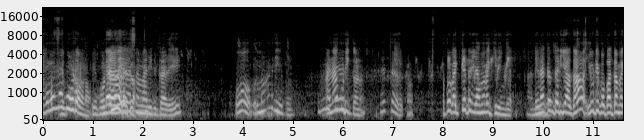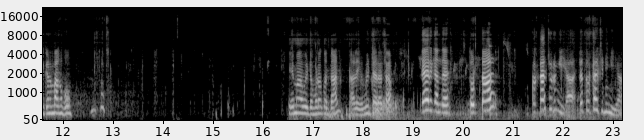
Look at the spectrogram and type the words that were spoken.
இவ்வளவு போடணும். ரசம் மாதிரி இருக்காது. ஓ ஒரு மாதிரி இருக்கும். ஆனா குடிக்கணும். டேஸ்டா இருக்கும். அப்ப வைக்க தெரியாம வைக்கிறீங்க. எனக்கும் தெரியாதான் யூடியூப்பை பார்த்தா வைக்கணும். வாங்க போ. ஏமா வீட்டு முடக்கத்தான் நாளைக்கு வீட்டு ரசம் இதா இருக்கு அந்த தொட்டால்? தொட்டா சுடுங்கியா இல்ல தொட்டா சிடுங்கியா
